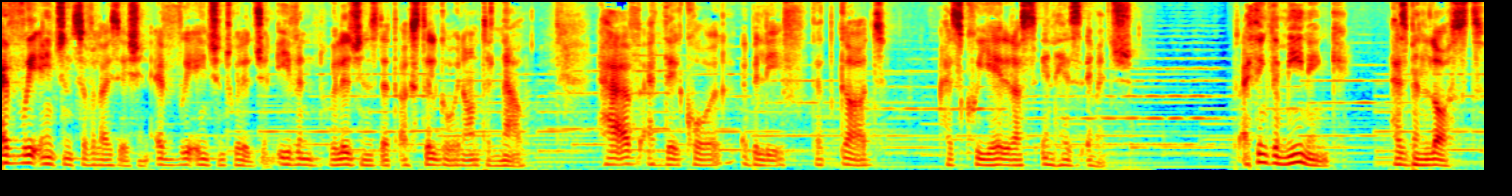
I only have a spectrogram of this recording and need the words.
Every ancient civilization, every ancient religion, even religions that are still going on till now, have at their core a belief that God has created us in His image. But I think the meaning has been lost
